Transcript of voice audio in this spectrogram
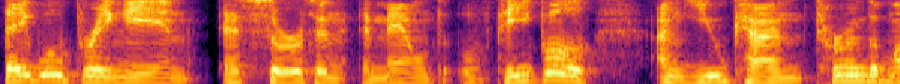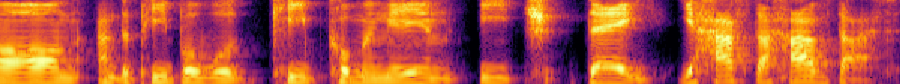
they will bring in a certain amount of people and you can turn them on and the people will keep coming in each day. You have to have that.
